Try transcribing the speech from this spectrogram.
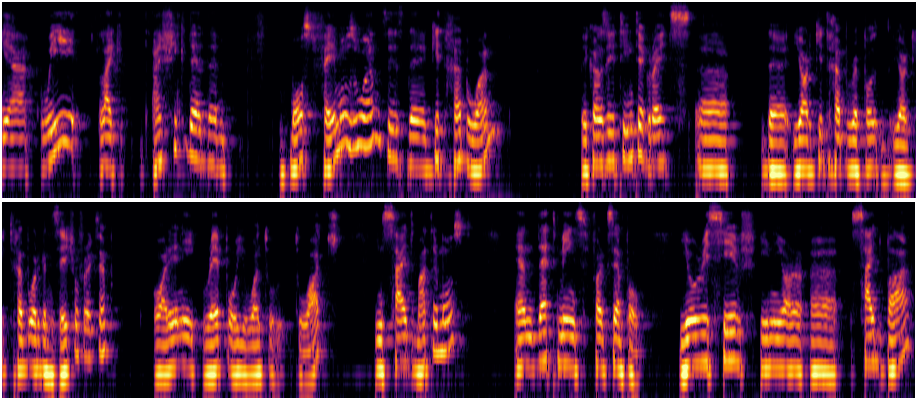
Yeah, we like I think that the most famous ones is the GitHub one because it integrates uh, the your GitHub repo, your GitHub organization, for example, or any repo you want to, to watch inside Mattermost. And that means, for example, you receive in your uh, sidebar,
